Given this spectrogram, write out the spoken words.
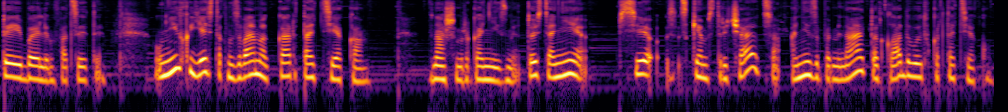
Т и Б лимфоциты, у них есть так называемая картотека в нашем организме. То есть они все, с кем встречаются, они запоминают, откладывают в картотеку.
